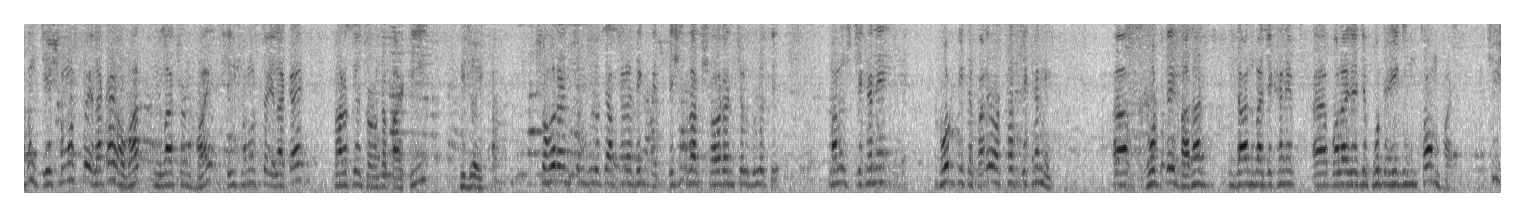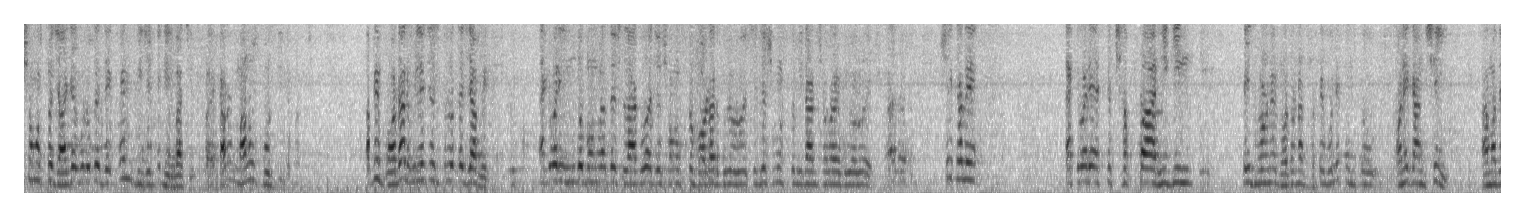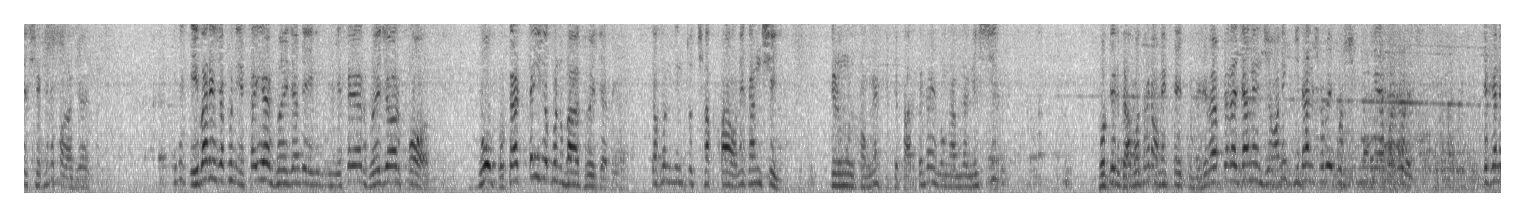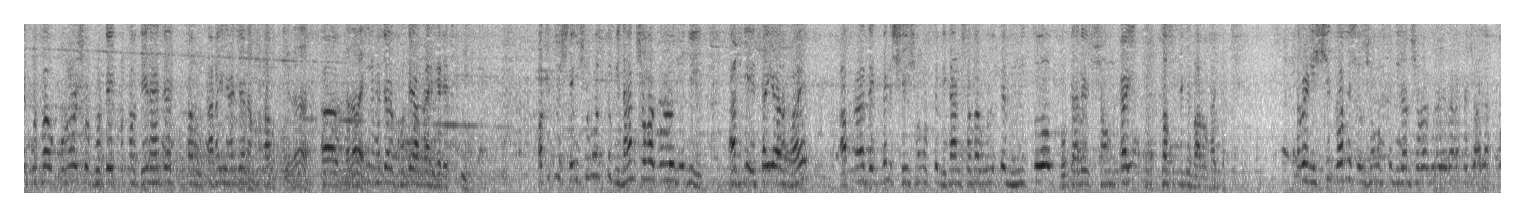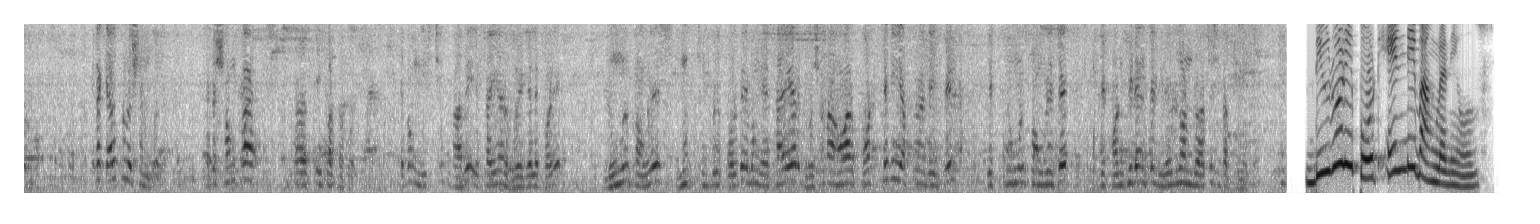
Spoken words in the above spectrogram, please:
এবং যে সমস্ত এলাকায় অবাধ নির্বাচন হয়, সেই সমস্ত এলাকায় ভারতীয় জনতা পার্টি বিজয়ী পায় শহরাঞ্চলগুলোতে আপনারা দেখবেন, বেশিরভাগ শহরাঞ্চলগুলোতে মানুষ যেখানে ভোট দিতে পারে, অর্থাৎ যেখানে ভোটে বাধা দান বা যেখানে বলা যায় যে ভোট রিগিং কম হয়, সেই সমস্ত জায়গাগুলোতে দেখবেন বিজেপি নির্বাচিত হয়, কারণ মানুষ ভোট দিতে পারছে। আপনি বর্ডার ভিলেজেস গুলোতে যাবেন, একেবারে ইন্দো বাংলাদেশ, লাগোয়া যে সমস্ত বর্ডারগুলো রয়েছে, যে সমস্ত বিধানসভাগুলো রয়েছে, সেখানে একেবারে একটা ছাপ্পা রিগিং এই ধরনের ঘটনা ঘটে বলে কিন্তু অনেকাংশেই আমাদের সেখানে পরাজয় হয়। কিন্তু এবারে যখন এসআইআর হয়ে যাবে এসআইআর হয়ে যাওয়ার পর ভো ভোটারটাই যখন বাদ হয়ে যাবে তখন কিন্তু ছাপ্পা অনেকাংশেই তৃণমূল কংগ্রেস দিতে পারবে না এবং আমরা নিশ্চিত ভোটের ব্যবধান অনেকটাই কমে যাবে। আপনারা জানেন যে অনেক বিধানসভায় পশ্চিমবঙ্গে এমন রয়েছে যেখানে কোথাও পনেরোশো ভোটে কোথাও দেড় হাজার কোথাও আড়াই হাজার কোথাও তিন হাজার ভোটে আমরা হেরেছি। অথচ সেই সমস্ত বিধানসভাগুলো যদি আজকে এসআইআর হয় আপনারা দেখবেন সেই সমস্ত বিধানসভাগুলোতে মৃত ভোটারের সংখ্যাই দশ থেকে বারো হাজার তবে নিশ্চিতভাবে সেই সমস্ত বিধানসভাগুলো এবার আমরা জয়লাভ করব। এটা ক্যালকুলেশন বলে। এটা সংখ্যা এই কথা বলে। এবং নিশ্চিতভাবে এসআইআর হয়ে গেলে পরে তৃণমূল কংগ্রেস মুখ থুবড়ে পড়বে এবং এসআইআর ঘোষণা হওয়ার পর থেকেই আপনারা দেখবেন যে তৃণমূল কংগ্রেসের যে কনফিডেন্সের মেরুদণ্ড আছে সেটা ভেঙে যাবে bureau report ND Bangla news.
